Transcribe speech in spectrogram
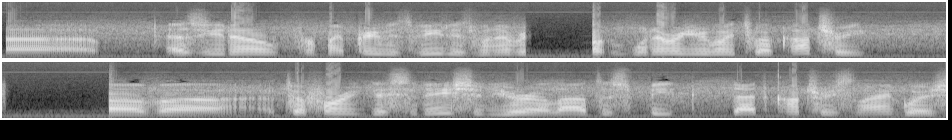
Uh, as you know from my previous videos, whenever whenever you're going to a country of uh, to a foreign destination, you're allowed to speak that country's language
